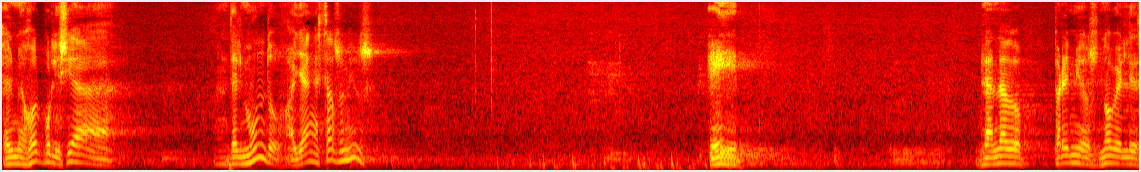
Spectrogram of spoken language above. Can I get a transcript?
el mejor policía del mundo allá en Estados Unidos. Y le han dado premios Nobel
